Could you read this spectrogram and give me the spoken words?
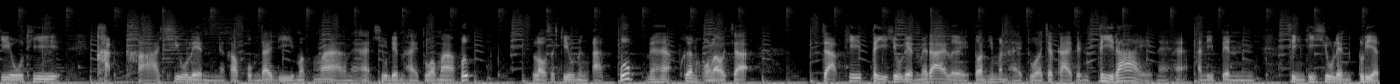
กิลที่ขัดขาคิวเลนนะครับผมได้ดีมากๆนะฮะคิวเลนหายตัวมาปุ๊บเราสกิลหนึ่งอัดปุ๊บนะฮะเพื่อนของเราจะ จากที่ตีคิวเลนไม่ได้เลย ตอนที่มันหายตัวจะกลายเป็นตีได้นะฮะ อันนี้เป็นสิ่งที่คิวเลนเกลียด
